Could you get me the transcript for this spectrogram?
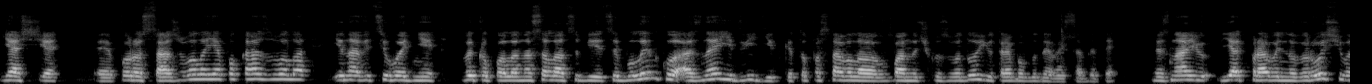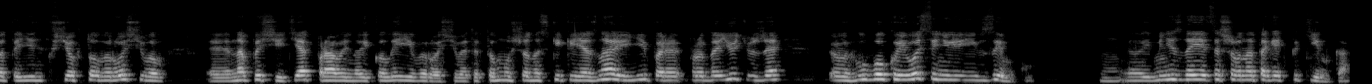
Я ще е, порозсаджувала, я показувала, і навіть сьогодні викопала на салат собі цибулинку, а з неї дві дітки. То поставила в баночку з водою, треба буде висадити. Не знаю, як правильно вирощувати. Якщо хто вирощував, Напишіть, як правильно і коли її вирощувати, тому що, наскільки я знаю, її пере- продають уже е, глибокою осінню і взимку. Е, Мені здається, що вона так як пекінка.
